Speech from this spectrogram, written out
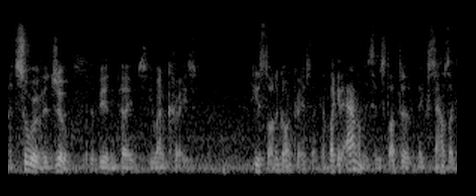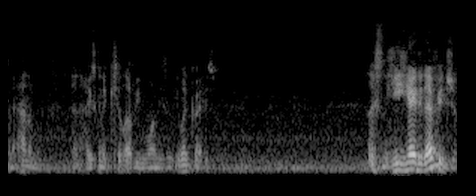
a tzur of a Jew with a beard and pays. He went crazy. He started going crazy, like, like an animal. He said he started to make sounds like an animal. And he's going to kill everyone. He, said, he went crazy. Listen, he hated every Jew.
